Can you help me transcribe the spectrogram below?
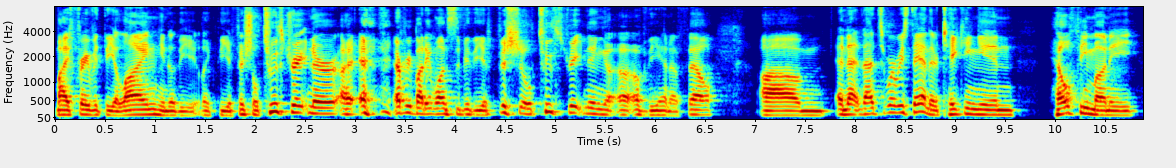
My favorite, the Align, you know, the like the official tooth straightener. Uh, everybody wants to be the official tooth straightening uh, of the NFL, um, and that, that's where we stand. They're taking in healthy money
